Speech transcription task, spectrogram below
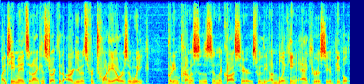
My teammates and I constructed arguments for 20 hours a week, putting premises in the crosshairs with the unblinking accuracy of people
